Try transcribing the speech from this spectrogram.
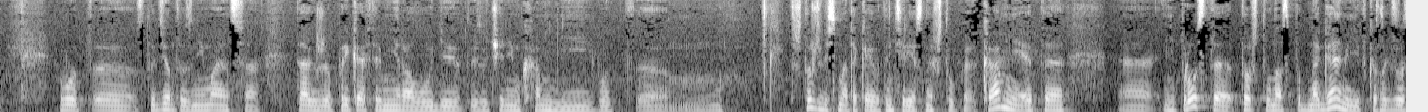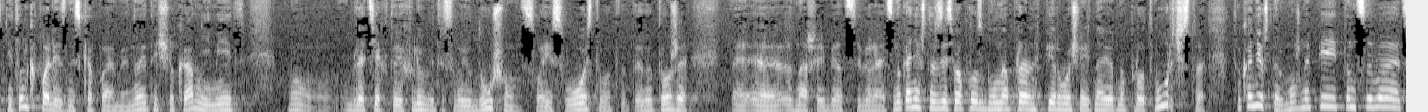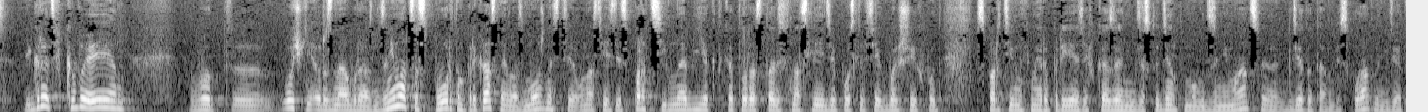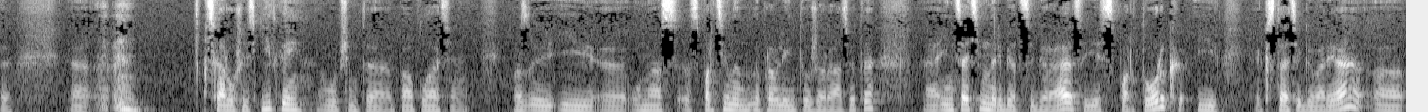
Вот, э, студенты занимаются также при кафедре минералогии, изучением камней. Вот, э, это тоже весьма такая вот интересная штука. Камни – это э, не просто то, что у нас под ногами, и в конце концов не только полезные ископаемые, но это еще камни имеют ну, для тех, кто их любит, и свою душу, свои свойства, вот это, это тоже э, э, наши ребята собираются. Ну, конечно, здесь вопрос был направлен в первую очередь, наверное, про творчество. То, конечно, можно петь, танцевать, играть в КВН, Вот, э, очень разнообразно. Заниматься спортом, прекрасные возможности. У нас есть и спортивный объект, который остались в наследии после всех больших вот, спортивных мероприятий в Казани, где студенты могут заниматься, где-то там бесплатно, где-то э, с хорошей скидкой, в общем-то, по оплате. И э, у нас спортивное направление тоже развито. Э, инициативно ребята собираются, есть спорторг. И, кстати говоря, э,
